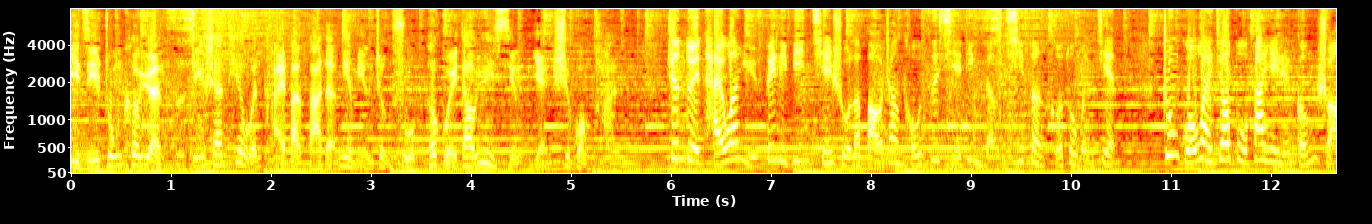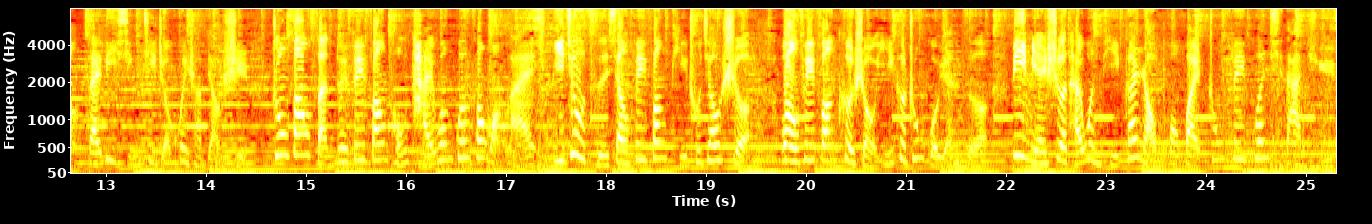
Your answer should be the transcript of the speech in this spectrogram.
以及中科院紫金山天文台颁发的命名证书和轨道运行演示光盘。针对台湾与菲律宾签署了保障投资协定等七份合作文件，中国外交部发言人耿爽在例行记者会上表示，中方反对菲方同台湾官方往来，已就此向菲方提出交涉，望菲方恪守一个中国原则，避免涉台问题干扰破坏中菲关系大局。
